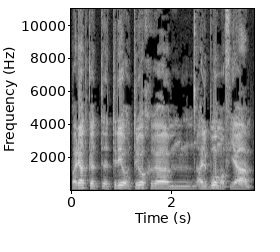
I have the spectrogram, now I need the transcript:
порядка трех, трех э, альбомов я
